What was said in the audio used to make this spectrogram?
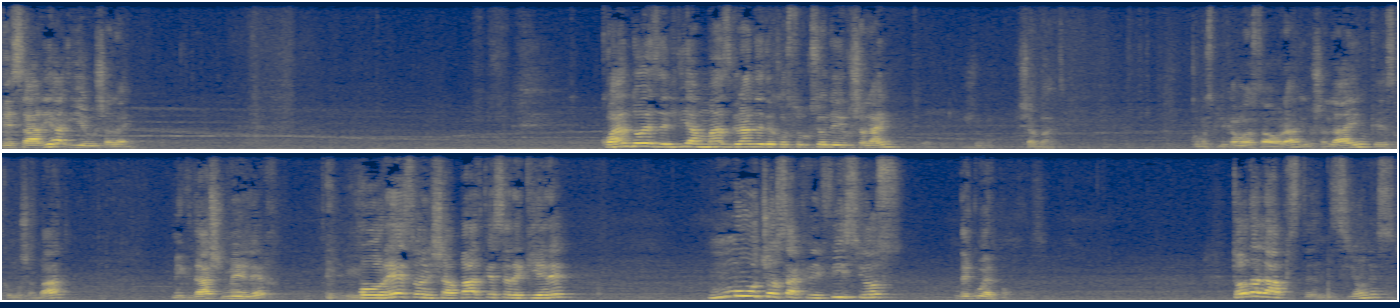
Quesaria y Jerusalén. ¿Cuándo es el día más grande de construcción de Jerusalén? Shabbat. Como explicamos hasta ahora, Jerusalén, que es como Shabbat, Mikdash Melech. Por eso en Shabbat, ¿qué se requiere? Muchos sacrificios de cuerpo. Todas las abstenciones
